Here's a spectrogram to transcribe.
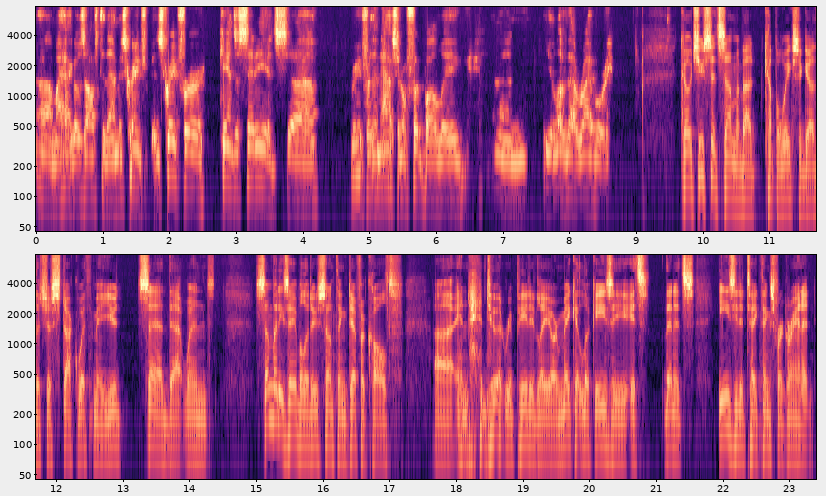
uh, my hat goes off to them. It's great. It's great for Kansas City. It's uh, great for the National Football League, and you love that rivalry. Coach, you said something about a couple weeks ago that's just stuck with me. You said that when somebody's able to do something difficult uh, and do it repeatedly or make it look easy, it's then it's easy to take things for granted.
